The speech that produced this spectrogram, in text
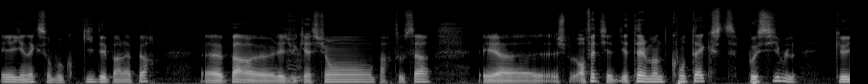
Et il y en a qui sont beaucoup guidés par la peur, euh, par euh, l'éducation, par tout ça. Et euh, en fait, il y, a- tellement de contextes possibles que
